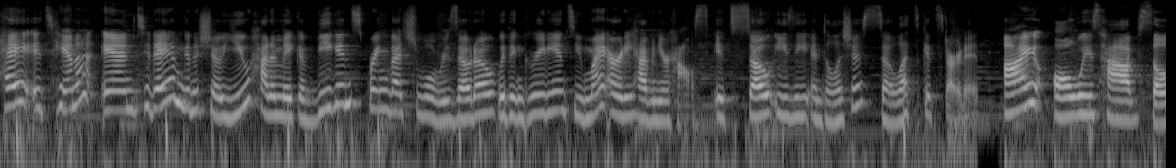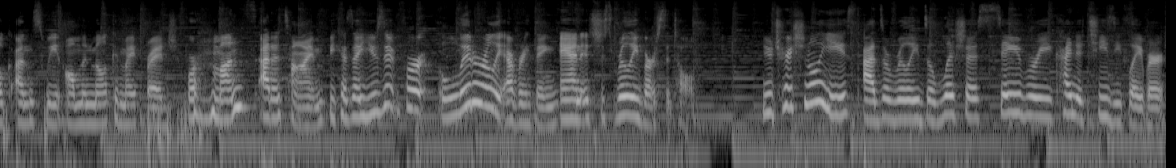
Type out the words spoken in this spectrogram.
Hey, it's Hannah, and today I'm gonna show you how to make a vegan spring vegetable risotto with ingredients you might already have in your house. It's so easy and delicious, so let's get started. I always have silk unsweet almond milk in my fridge for months at a time because I use it for literally everything, and it's just really versatile. Nutritional yeast adds a really delicious, savory, kind of cheesy flavor,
